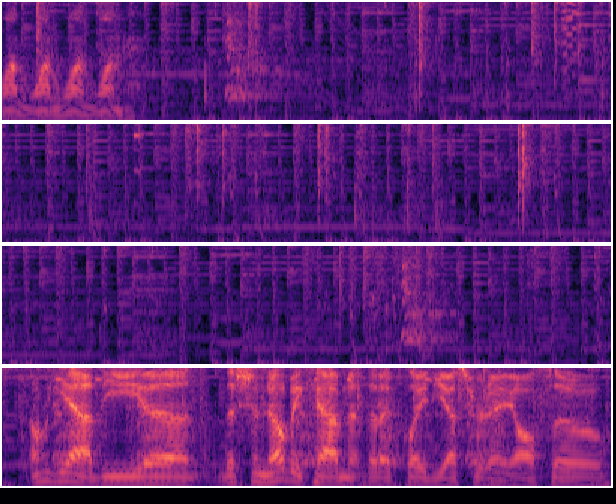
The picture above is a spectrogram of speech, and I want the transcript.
One, one, one, one. Oh yeah, the uh, the Shinobi cabinet that I played yesterday also,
